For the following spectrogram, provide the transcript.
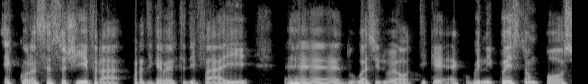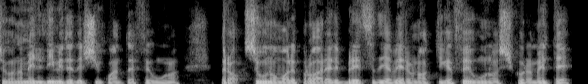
e con la stessa cifra praticamente ti fai eh, quasi due ottiche. Ecco, quindi questo è un po' secondo me il limite del 50 F1. Però se uno vuole provare l'ebbrezza di avere un'ottica F1 sicuramente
